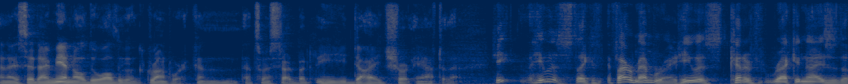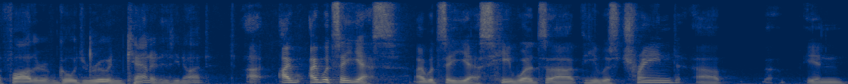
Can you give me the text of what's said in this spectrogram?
And I said, I'm in, I'll do all the groundwork. And that's when I started. But he died shortly after that. He, he was like, if I remember right, he was kind of recognized as the father of Goju-Ryu in Canada, is he not? I, I, I would say yes. I would say yes. He was, uh, he was trained uh, in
